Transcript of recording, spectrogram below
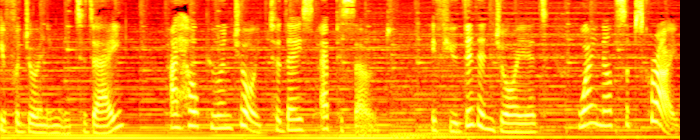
You for joining me today. I hope you enjoyed today's episode. If you did enjoy it, why not subscribe?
